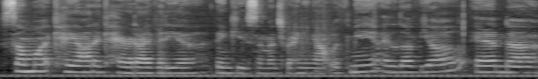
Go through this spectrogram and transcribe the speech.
somewhat chaotic hair dye video. Thank you so much for hanging out with me. I love y'all and uh,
